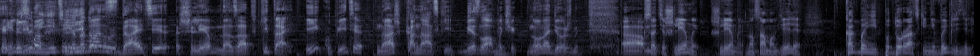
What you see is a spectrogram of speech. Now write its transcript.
Или либо, замените ее либо сдайте шлем назад в Китай и купите наш канадский, без лампочек, но надежный. Кстати, шлемы, шлемы, на самом деле, как бы они по-дурацки не выглядели,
